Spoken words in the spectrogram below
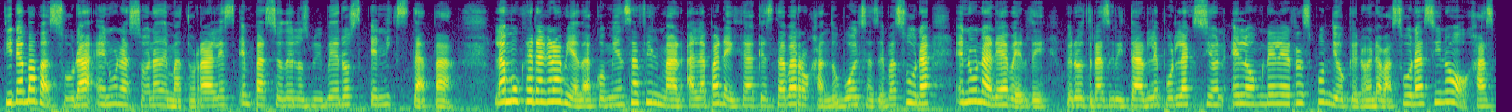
tiraba basura en una zona de matorrales en Paseo de los Viveros en Ixtapa. La mujer agraviada comienza a filmar a la pareja que estaba arrojando bolsas de basura en un área verde, pero tras gritarle por la acción, el hombre le respondió que no era basura sino hojas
